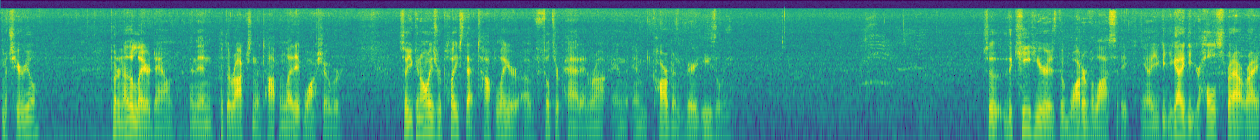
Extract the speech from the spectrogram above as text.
material. Put another layer down, and then put the ROX in the top and let it wash over So you can always replace that top layer of filter pad and rock and, and carbon very easily. So the key here is the water velocity. You know, you, you got to get your holes spread out right.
